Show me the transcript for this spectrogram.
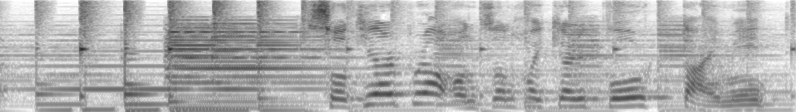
চতিয়াৰ পৰা অঞ্চল শইকীয়া ৰিপৰ্ট টাইম এইট।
